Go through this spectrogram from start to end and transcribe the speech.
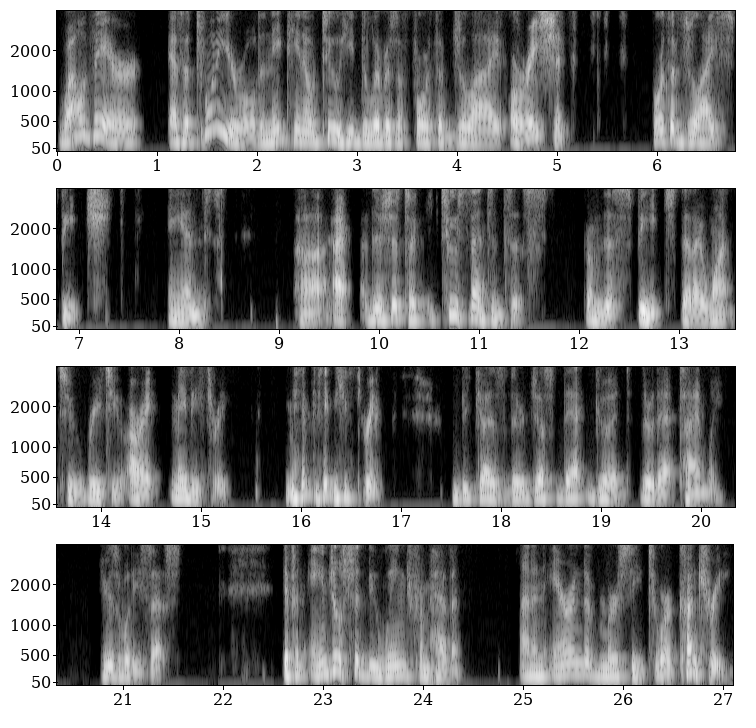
While there, as a 20 year old in 1802, he delivers a Fourth of July oration, Fourth of July speech. And uh, I, there's just a, two sentences from this speech that I want to read to you. All right, maybe three, maybe three, because they're just that good. They're that timely. Here's what he says If an angel should be winged from heaven on an errand of mercy to our country,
